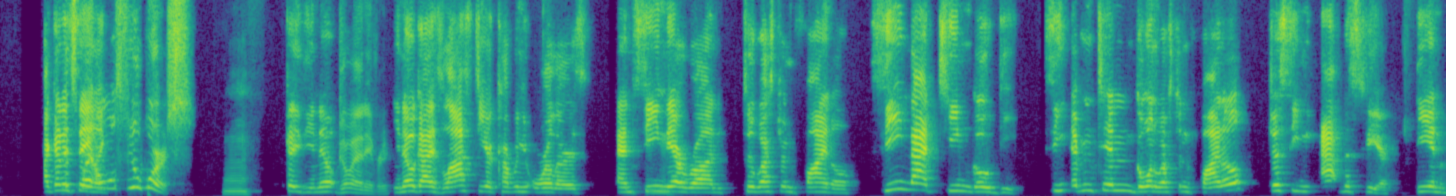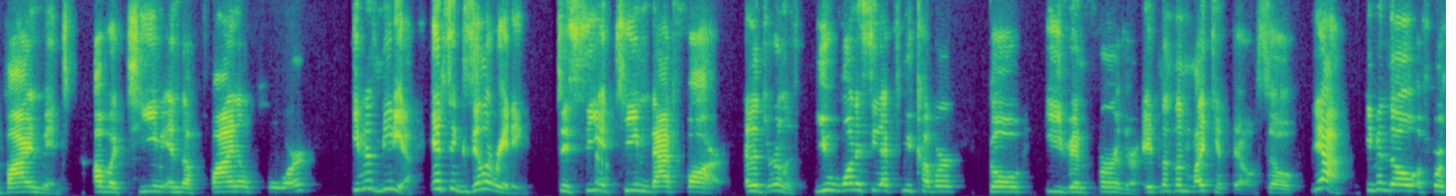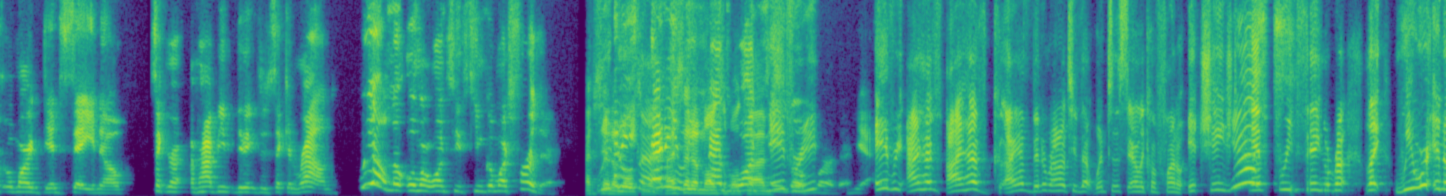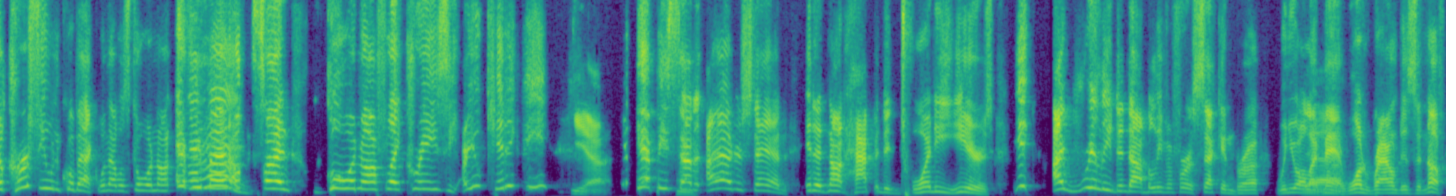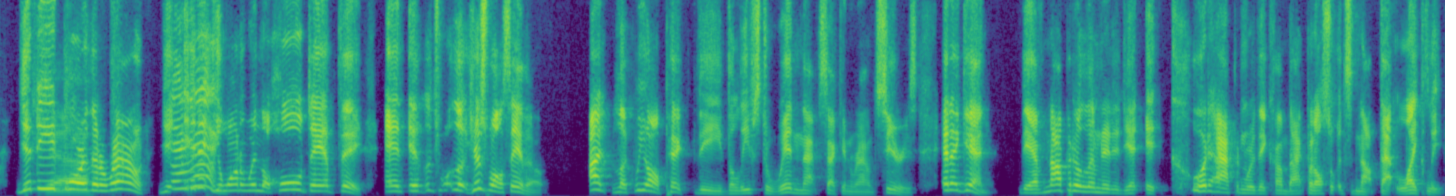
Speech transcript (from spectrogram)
I gotta say, might like, almost feel worse. Hmm. Because you know, Go ahead, Avery. you know, guys, last year covering the Oilers and seeing hmm. their run to the Western Final, seeing that team go deep, seeing Edmonton go in Western Final, just seeing the atmosphere, the environment of a team in the Final Four, even as media, it's exhilarating to see a team that far. As a journalist, you want to see that team cover go even further. It doesn't like it though. So yeah, even though of course Omar did say, you know, second, I'm happy getting to the second round. We all know Omar wants his team go much further. I said it Any- multiple, any I said it Leaf multiple times. team to go Avery, Yeah. Avery, I have, I have, I have been around a team that went to the Stanley Cup final. It changed Yes. everything around. Like we were in a curfew in Quebec when that was going on. Every man outside going off like crazy. Are you kidding me? Yeah. You can't be hmm. sounded. I understand it had not happened in 20 years. You- I really did not believe it for a second, bruh. When you're all like, man, one round is enough. You need more than a round. You in it, you mm-hmm. want to win the whole damn thing. And it, let's look. Here's what I'll say though. I look. We all picked the the Leafs to win that second round series. And again, they have not been eliminated yet. It could happen where they come back, but also it's not that likely.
